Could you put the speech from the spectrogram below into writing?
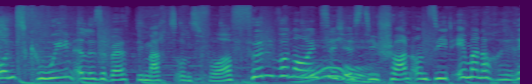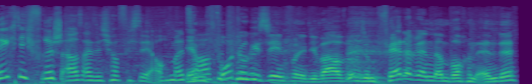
Und Queen Elizabeth, die macht's uns vor. 95 Oh. ist die schon und sieht immer noch richtig frisch aus. Also ich hoffe, ich sehe auch mal Wir so haben ein Foto 95. gesehen von ihr, die war auf irgendeinem Pferderennen am Wochenende.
